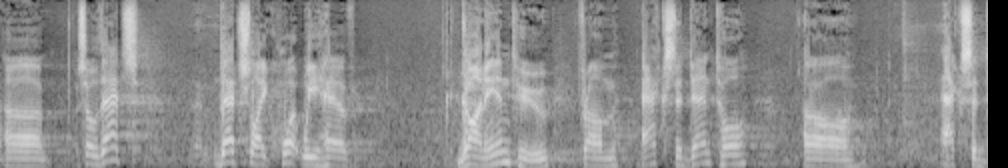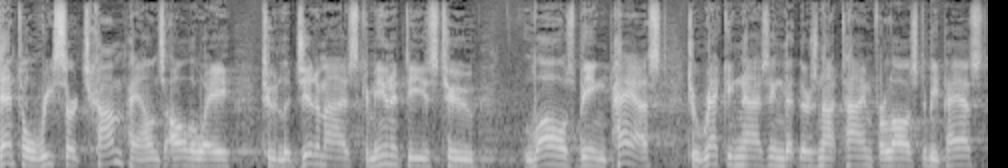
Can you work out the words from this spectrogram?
Uh, so that's, that's like what we have gone into from accidental uh, accidental research compounds all the way to legitimized communities to laws being passed to recognizing that there's not time for laws to be passed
